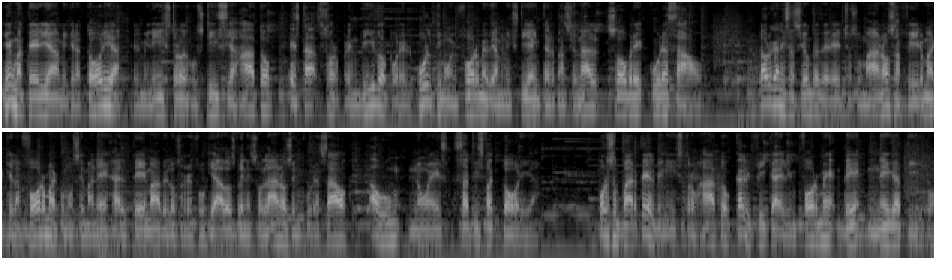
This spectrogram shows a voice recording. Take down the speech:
Y en materia migratoria, el ministro de Justicia Hato está sorprendido por el último informe de Amnistía Internacional sobre Curazao. La Organización de Derechos Humanos afirma que la forma como se maneja el tema de los refugiados venezolanos en Curazao aún no es satisfactoria. Por su parte, el ministro Hato califica el informe de negativo.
